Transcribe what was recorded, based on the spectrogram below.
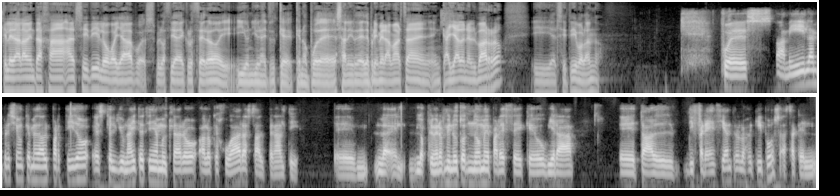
que le da la ventaja al City y luego ya pues velocidad de crucero y, un United que, no puede salir de, primera marcha encallado en el barro y el City volando. Pues a mí la impresión que me da el partido es que el United tenía muy claro a lo que jugar hasta el penalti. Eh, los primeros minutos no me parece que hubiera eh, tal diferencia entre los equipos hasta que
